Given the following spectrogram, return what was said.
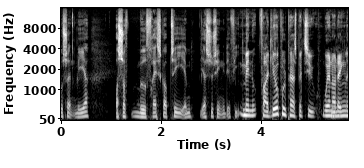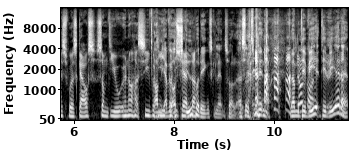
10% mere og så møde frisk op til EM. Jeg synes egentlig, det er fint. Men fra et Liverpool-perspektiv, we're not mm. English, we're scouts, som de jo ynder at sige, fordi Jamen, jeg vil også skide på det engelske landshold. Altså, men, nå, men det, vil, det vil jeg da,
